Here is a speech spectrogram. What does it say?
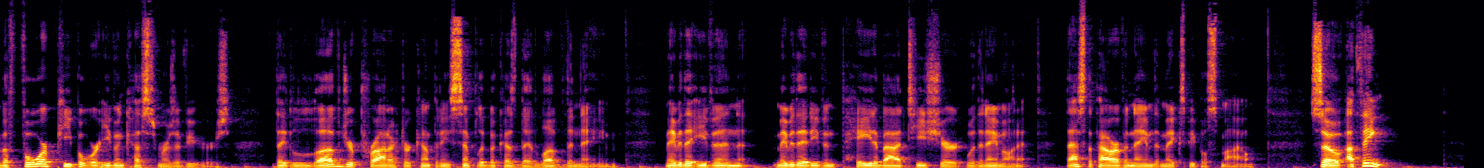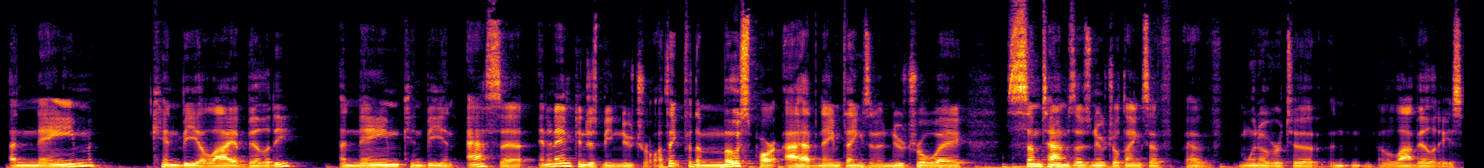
before people were even customers of yours, they loved your product or company simply because they loved the name. Maybe they even Maybe they'd even pay to buy a t shirt with a name on it. That's the power of a name that makes people smile. So I think a name can be a liability, a name can be an asset, and a name can just be neutral. I think for the most part, I have named things in a neutral way. Sometimes those neutral things have, have went over to liabilities.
